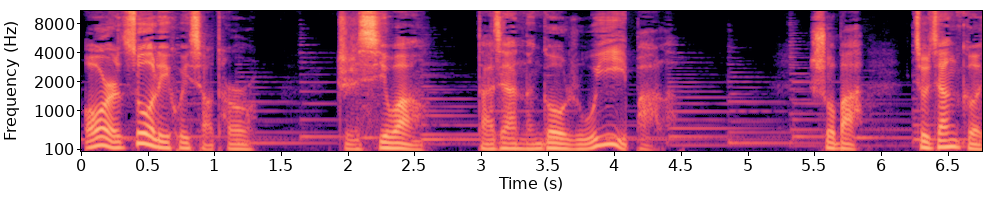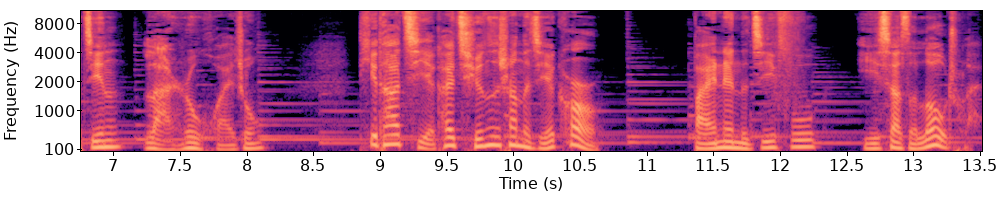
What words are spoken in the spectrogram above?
偶尔做了一回小偷，只希望大家能够如意罢了。说罢，就将葛金揽入怀中，替他解开裙子上的结扣，白嫩的肌肤一下子露出来，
